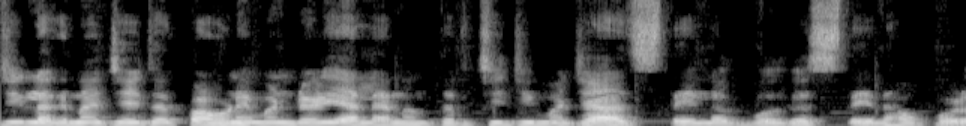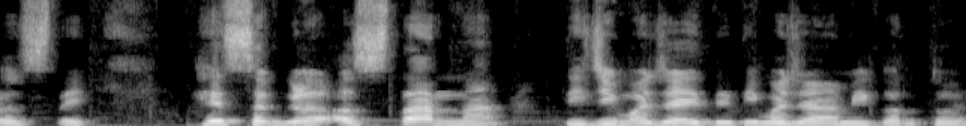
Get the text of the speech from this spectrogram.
जी लग्नाच्या ह्याच्यात पाहुणे मंडळी आल्यानंतरची जी मजा असते लगबग असते धावपळ असते हे सगळं असताना ती जी मजा येते ती मजा आम्ही करतोय.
